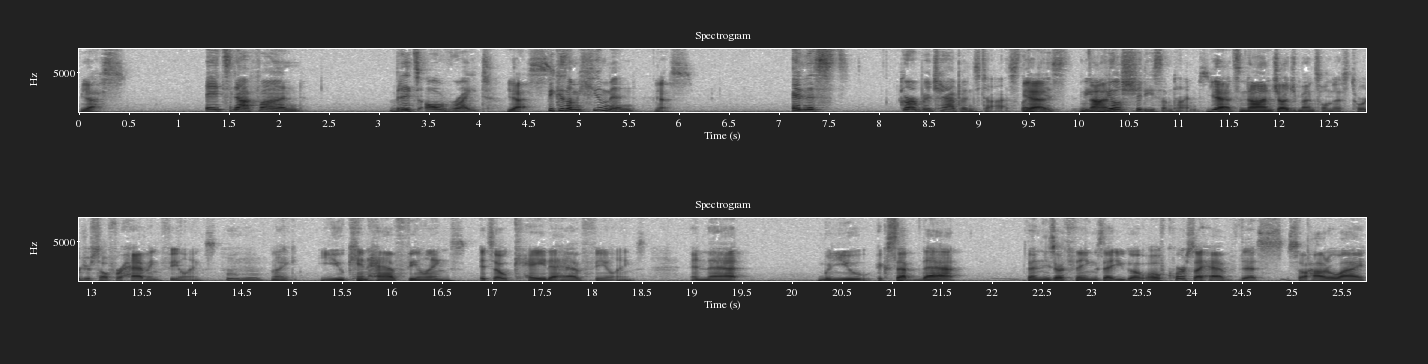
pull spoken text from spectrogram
yes It's not fun, but it's all right Yes. because I'm human, yes. and this garbage happens to us. Like, Yeah, it's, it's we non- feel shitty sometimes. Yeah, it's non-judgmentalness towards yourself for having feelings. Mm-hmm. Like you can have feelings. It's okay to have feelings, and that when you accept that, then these are things that you go, oh, of course I have this. So how do I?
